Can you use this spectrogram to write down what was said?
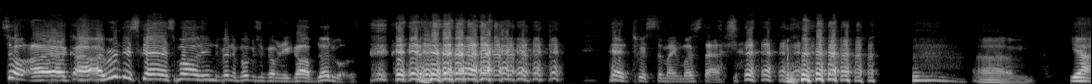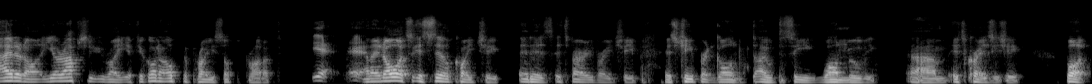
so uh, I run this uh, small independent publishing company called Blood Wolf. Twisting my mustache. um, yeah, I don't know. You're absolutely right. If you're going to up the price, up the product. Yeah, yeah. And I know it's it's still quite cheap. It is. It's very very cheap. It's cheaper than going out to see one movie. Um, it's crazy cheap. But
